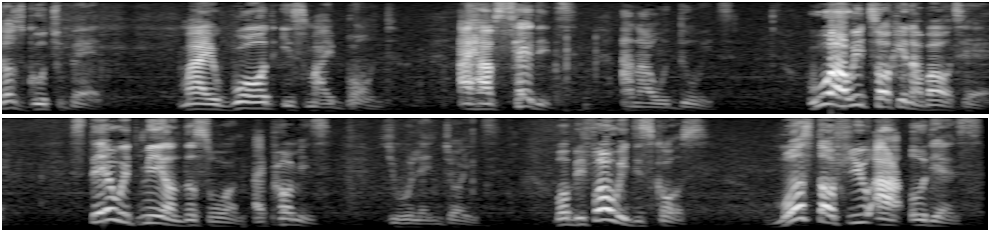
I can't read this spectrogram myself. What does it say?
Just go to bed. My word is my bond. I have said it, and I will do it. Who are we talking about here? Stay with me on this one. I promise you will enjoy it. But before we discuss, most of you, our audience,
